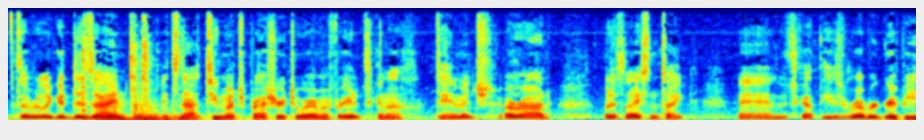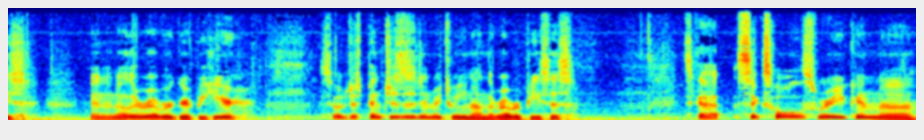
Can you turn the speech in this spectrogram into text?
it's a really good design. It's not too much pressure to where I'm afraid it's going to damage a rod, but it's nice and tight. And it's got these rubber grippies and another rubber grippy here so it just pinches it in between on the rubber pieces. It's got six holes where you can uh,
